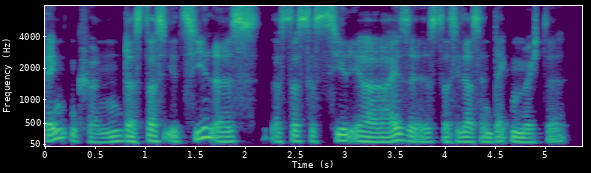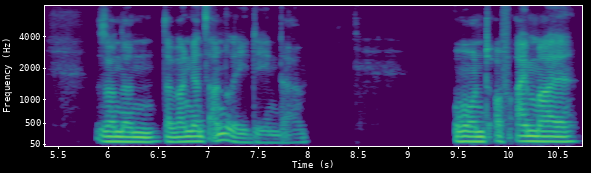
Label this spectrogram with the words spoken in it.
denken können, dass das ihr Ziel ist, dass das das Ziel ihrer Reise ist, dass sie das entdecken möchte, sondern da waren ganz andere Ideen da. Und auf einmal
